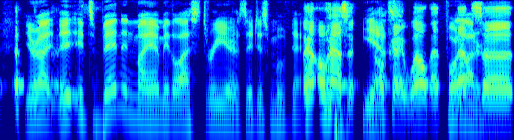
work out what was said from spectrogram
You're right. It, it's been in Miami the last three years. They just moved it. oh has it? Yes. Okay, well that, Fort that's Lauderdale.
